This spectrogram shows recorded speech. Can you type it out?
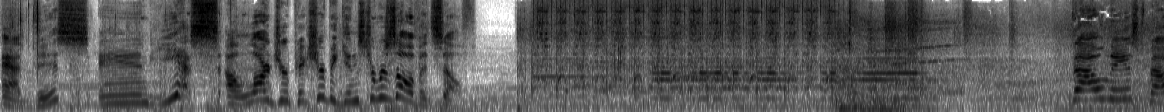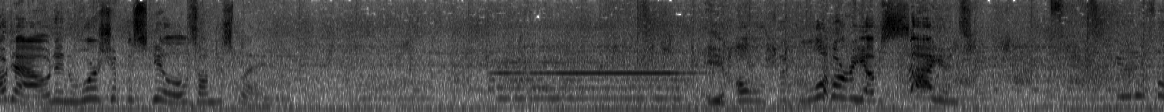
Add this, and yes, a larger picture begins to resolve itself. Thou mayest bow down and worship the skills on display. Behold the glory of science! Beautiful!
